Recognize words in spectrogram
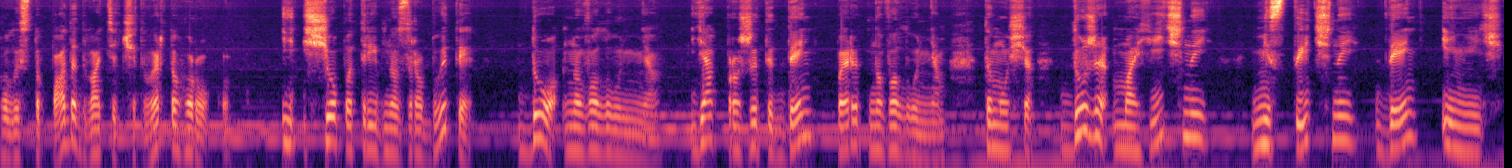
листопада 2024 року. І що потрібно зробити до новолуння? Як прожити день перед новолунням? Тому що дуже магічний, містичний день і ніч.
